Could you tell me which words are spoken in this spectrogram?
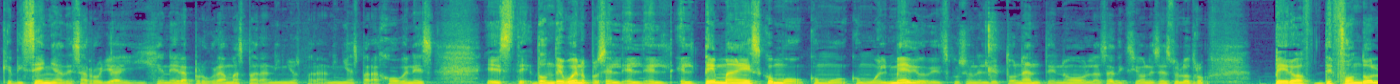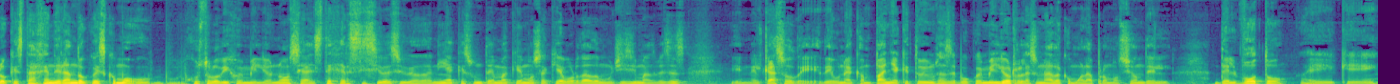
que, diseña, desarrolla y genera programas para niños, para niñas, para jóvenes, este, donde, bueno, pues el, el, el, tema es como, como, como el medio de discusión, el detonante, ¿no? Las adicciones, esto, el otro, pero de fondo lo que está generando es como, justo lo dijo Emilio, ¿no? O sea, este ejercicio de ciudadanía, que es un tema que hemos aquí abordado muchísimas veces, en el caso de, de una campaña que tuvimos hace poco, Emilio, relacionada como la promoción del, del voto eh, que,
